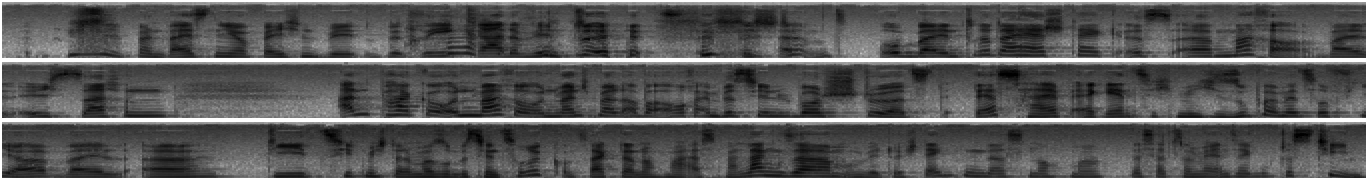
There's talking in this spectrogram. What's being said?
Man weiß nie, auf welchem See gerade Wind ist. Das stimmt. Und mein dritter Hashtag ist äh, Macher, weil ich Sachen anpacke und mache und manchmal aber auch ein bisschen überstürzt. Deshalb ergänze ich mich super mit Sophia, weil äh, die zieht mich dann immer so ein bisschen zurück und sagt dann nochmal erstmal langsam und wir durchdenken das nochmal. Deshalb sind wir ein sehr gutes Team.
